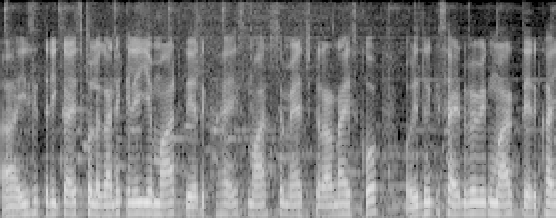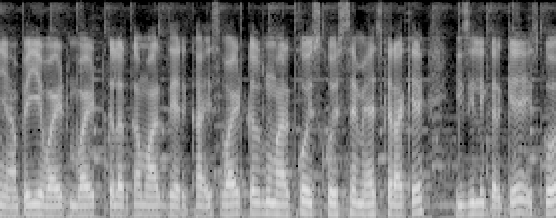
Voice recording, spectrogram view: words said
इजी तरीका इसको लगाने के लिए ये मार्क दे रखा है। इस मार्क से मैच कराना इसको। और इधर की साइड में भी एक मार्क दे रखा है। यहाँ पे ये वाइट वाइट कलर का मार्क दे रखा है। इस वाइट कलर के मार्क को इसको इससे मैच करा के ईजिली करके इसको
